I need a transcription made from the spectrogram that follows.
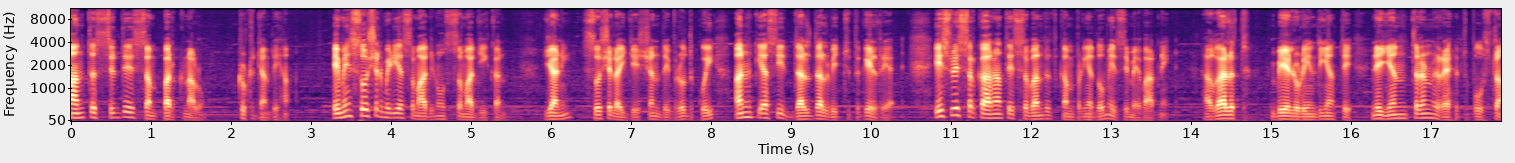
ਅੰਤ ਸਿੱਧੇ ਸੰਪਰਕ ਨਾਲੋਂ ਟੁੱਟ ਜਾਂਦੇ ਹਾਂ। ਇਵੇਂ ਸੋਸ਼ਲ ਮੀਡੀਆ ਸਮਾਜ ਨੂੰ ਸਮਾਜੀਕਰਨ ਯਾਨੀ ਸੋਸ਼ਲਾਈਜੇਸ਼ਨ ਦੇ ਵਿਰੁੱਧ ਕੋਈ ਅਣਕਿਆਸੀ ਦਲਦਲ ਵਿੱਚ ਧਕੇਲ ਰਿਹਾ ਹੈ। ਇਸ ਵਿੱਚ ਸਰਕਾਰਾਂ ਤੇ ਸੰਬੰਧਿਤ ਕੰਪਨੀਆਂ ਦੋਵੇਂ ਜ਼ਿੰਮੇਵਾਰ ਨੇ। ਗਲਤ ਬੇਲੋੜੀਂਦੀਆਂ ਤੇ ਨਿਯੰਤਰਣ ਰਹਿਤ ਪੋਸਟਾਂ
